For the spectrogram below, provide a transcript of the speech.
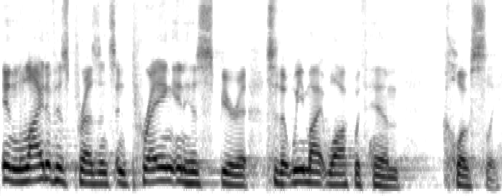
in light of His presence and praying in His Spirit so that we might walk with Him closely.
